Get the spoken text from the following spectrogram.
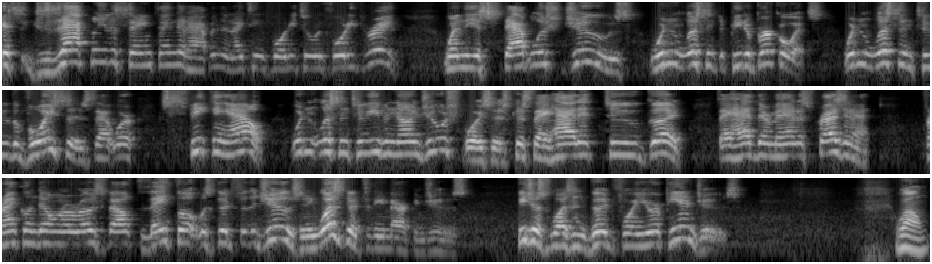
It's exactly the same thing that happened in 1942 and 43 when the established Jews wouldn't listen to Peter Berkowitz, wouldn't listen to the voices that were speaking out, wouldn't listen to even non Jewish voices because they had it too good. They had their man as president. Franklin Delano Roosevelt, they thought was good for the Jews, and he was good for the American Jews. He just wasn't good for European Jews. Well,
